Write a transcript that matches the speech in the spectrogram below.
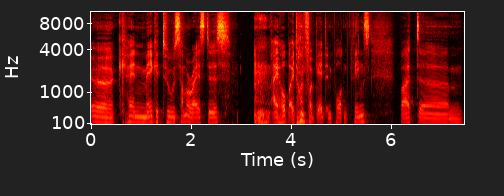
uh, can make it to summarize this I hope I don't forget important things. But um,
